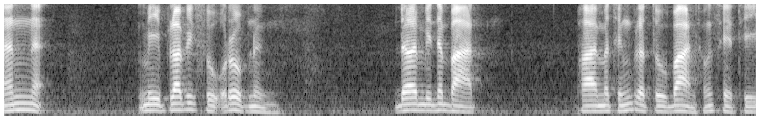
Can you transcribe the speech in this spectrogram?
นั้นน่ะมีพระภิกษุรูปหนึ่ง เดินบิณฑบาตผ่านมาถึงประตูบ้านของเศรษฐี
